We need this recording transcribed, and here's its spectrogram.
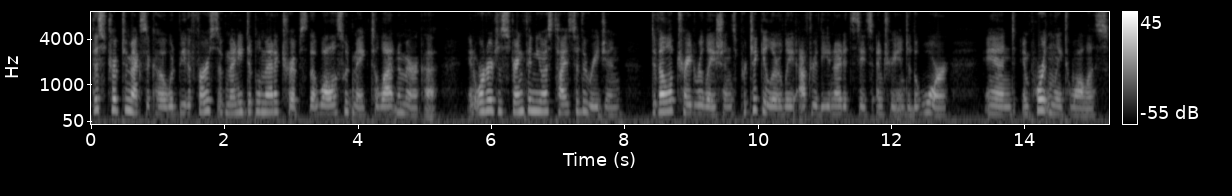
This trip to Mexico would be the first of many diplomatic trips that Wallace would make to Latin America in order to strengthen U.S. ties to the region, develop trade relations, particularly after the United States' entry into the war, and, importantly to Wallace,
